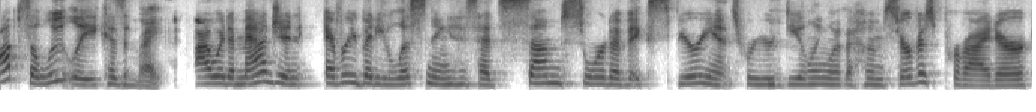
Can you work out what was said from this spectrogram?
absolutely because Right. I would imagine everybody listening has had some sort of experience where Mm-hmm. you're dealing with a home service provider.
